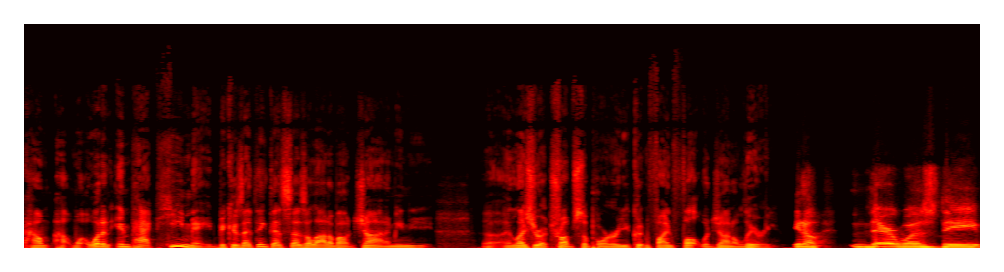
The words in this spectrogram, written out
how, how what an impact he made because I think that says a lot about John. I mean, uh, unless you're a Trump supporter, you couldn't find fault with John O'Leary. You know, there was the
